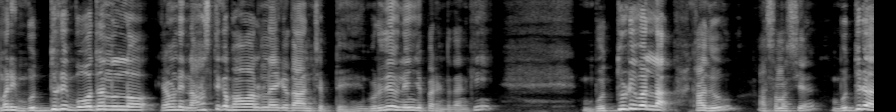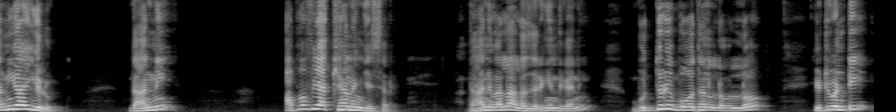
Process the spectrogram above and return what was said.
మరి బుద్ధుడి బోధనల్లో ఏమంటే నాస్తిక భావాలు ఉన్నాయి కదా అని చెప్తే గురుదేవులు ఏం చెప్పారంటే దానికి బుద్ధుడి వల్ల కాదు ఆ సమస్య బుద్ధుడి అనుయాయులు దాన్ని అపవ్యాఖ్యానం చేశారు. దానివల్ల అలా జరిగింది కానీ బుద్ధుడి బోధనలలో ఎటువంటి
